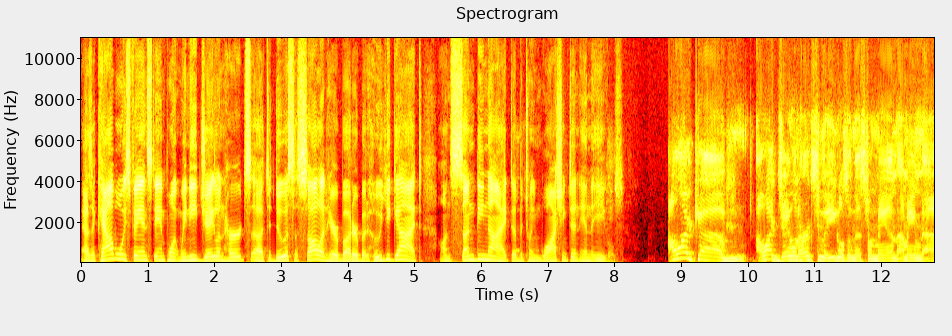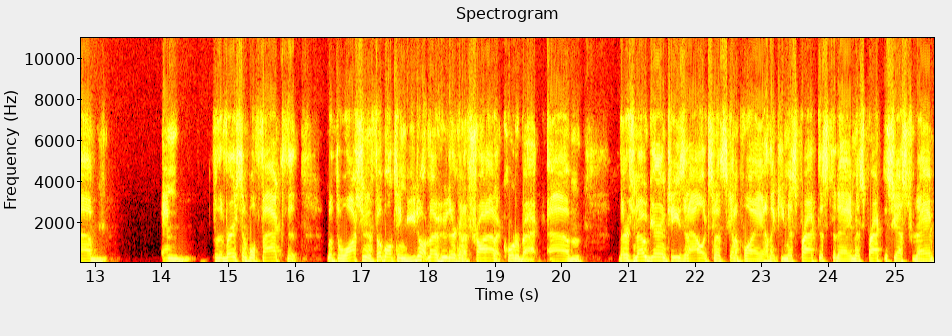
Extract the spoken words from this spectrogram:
As a Cowboys fan standpoint, we need Jalen Hurts uh, to do us a solid here, Butter. But who you got on Sunday night uh, between Washington and the Eagles? I like um, I like Jalen Hurts and the Eagles in this one, man. I mean, um, and for the very simple fact that with the Washington football team, you don't know who they're going to try out at quarterback. Um, there's no guarantees that Alex Smith's going to play. I think he missed practice today, missed practice yesterday.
